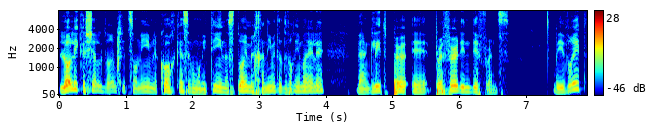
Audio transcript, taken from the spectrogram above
לא להיקשר לדברים חיצוניים, לכוח, כסף ומוניטין, הסטואים מכנים את הדברים האלה באנגלית uh, preferred indifference. בעברית,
